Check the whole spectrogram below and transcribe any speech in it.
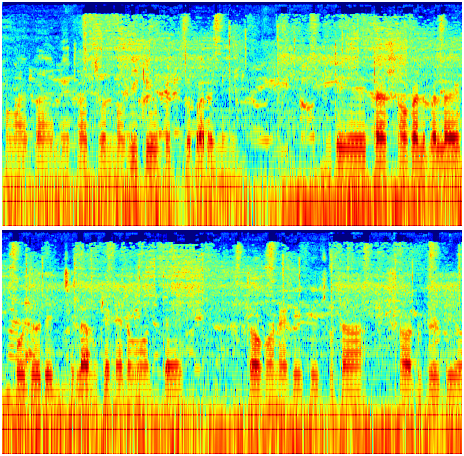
সময় পাইনি, তার জন্য ভিডিও করতে পারিনি। দিয়ে এটা সকালবেলায় পুজো দিচ্ছিলাম ট্রেনের মধ্যে। তখন এটি কিছুটা শর্ট ভিডিও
